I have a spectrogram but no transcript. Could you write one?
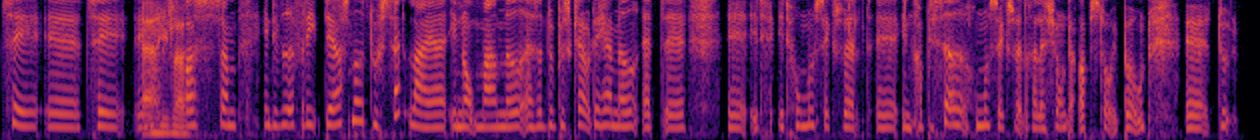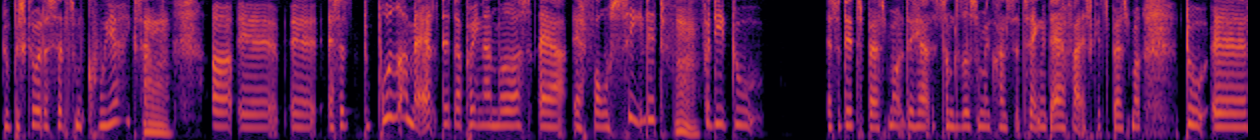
til, øh, til øh, Ja, os som individer? Fordi det er også noget, du selv leger enormt meget med. Altså, du beskrev det her med, at øh, øh, et, et homoseksuelt, øh, en kompliceret homoseksuel relation, der opstår i bogen. Øh, du, du beskriver dig selv som queer, ikke sandt? Mm. Og øh, øh, altså, du bryder med alt det, der på en eller anden måde også er, er forudsigeligt, Mm. fordi du... Altså, det er et spørgsmål, det her, som lyder som en konstatering, men det er faktisk et spørgsmål. Du, øh,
